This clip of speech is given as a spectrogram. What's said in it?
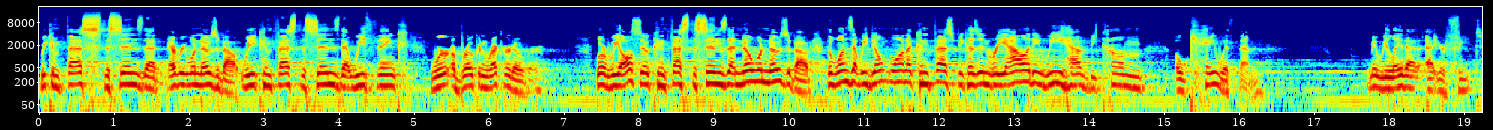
We confess the sins that everyone knows about. We confess the sins that we think we're a broken record over. Lord, we also confess the sins that no one knows about, the ones that we don't want to confess because in reality we have become okay with them. May we lay that at your feet.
